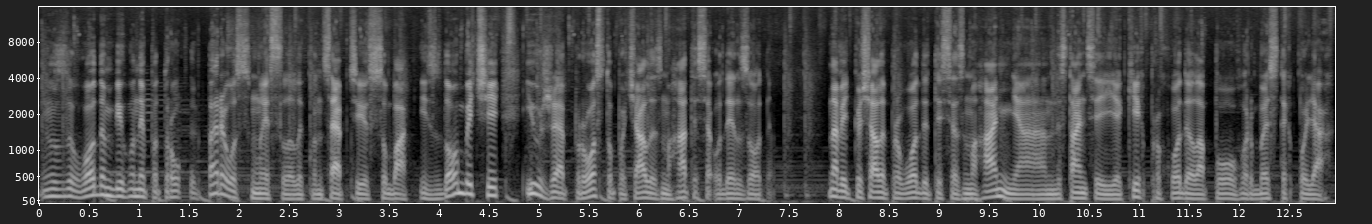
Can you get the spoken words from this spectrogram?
Згодом бігуни потроху переосмислили концепцію собак і здобичі і вже просто почали змагатися один з одним. Навіть почали проводитися змагання, дистанція яких проходила по горбистих полях.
